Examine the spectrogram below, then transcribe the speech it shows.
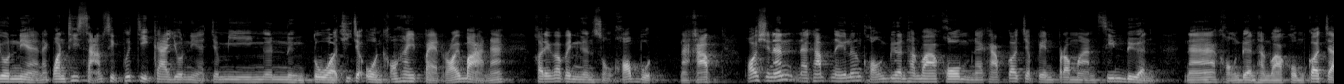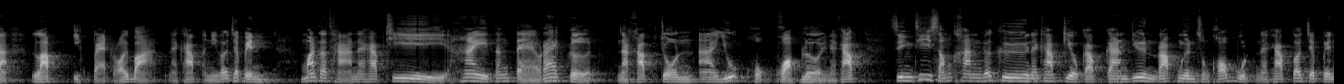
ยนเนี่ยวันที่ 30 พฤศจิกายนเนี่ยจะมีเงิน 1 ตัวที่จะโอนเขาให้ 800 บาทนะเขาเรียกว่าเป็นเงินส่งเคอบุตรนะครับ เพราะฉะนั้นนะครับในเรื่องของเดือนธันวาคมนะครับก็จะเป็นประมาณสิ้นเดือนนะของเดือนธันวาคมก็จะรับอีก 800 บาทนะครับอันนี้ก็จะเป็นมาตรฐานนะครับที่ให้ตั้งแต่แรกเกิดนะครับจนอายุ 6 ขวบเลยนะครับสิ่งที่สำคัญก็คือนะครับเกี่ยวกับการยื่นรับเงินสงเคราะห์บุตรนะครับก็จะเป็น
